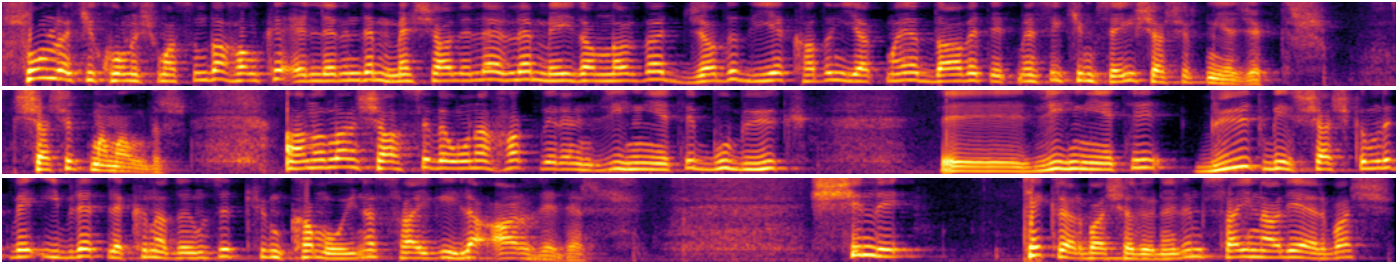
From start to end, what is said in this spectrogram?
sonraki konuşmasında halkı ellerinde meşalelerle meydanlarda cadı diye kadın yakmaya davet etmesi kimseyi şaşırtmayacaktır. Şaşırtmamalıdır. Anılan şahsı ve ona hak veren zihniyeti bu büyük e, zihniyeti büyük bir şaşkınlık ve ibretle kınadığımızı tüm kamuoyuna saygıyla arz ederiz. Şimdi tekrar başa dönelim. Sayın Ali Erbaş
